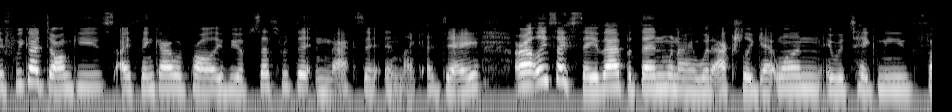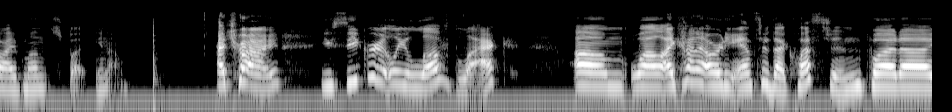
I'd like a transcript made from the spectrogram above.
if we got donkeys, I think I would probably be obsessed with it and max it in like a day. Or at least I say that, but then when I would actually get one, it would take me 5 months, but you know. I try. You secretly love black. Um, well, I kind of already answered that question, but uh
